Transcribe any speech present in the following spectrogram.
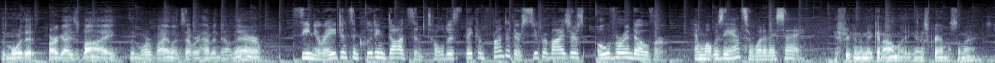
The more that our guys buy, the more violence that we're having down there. Senior agents, including Dodson, told us they confronted their supervisors over and over. And what was the answer? What did they say? If you're going to make an omelet, you got to scramble some eggs.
